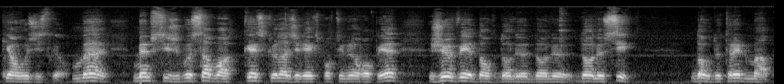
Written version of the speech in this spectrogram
qui enregistrons. Mais, même si je veux savoir qu'est-ce que l'Algérie exporte l'Union Européenne, je vais donc dans le, dans le, dans le site donc de TradeMap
